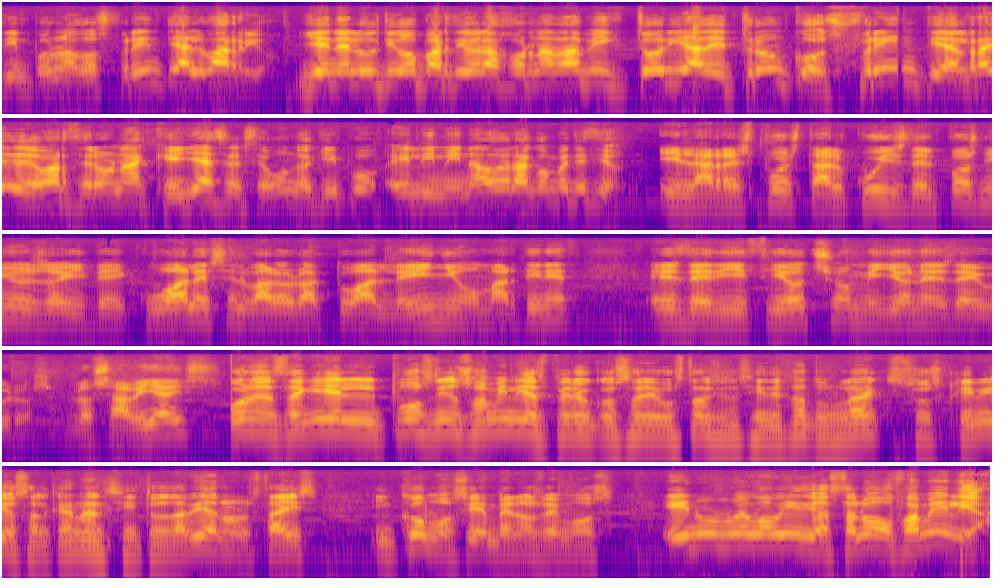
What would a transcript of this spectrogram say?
Team por 1 a 2 frente al Barrio. Y en el último partido de la jornada, victoria de Troncos frente al Rayo de Barcelona, que ya es el segundo equipo eliminado de la competición. Y la respuesta al quiz del Post News hoy de cuál es el valor actual de Íñigo Martínez es de 18 millones de euros. ¿Lo sabíais? Bueno, hasta aquí el Post News Familia. Espero que os haya gustado. Si es así, dejad un like, suscribíos al canal si todavía no lo estáis. Y como siempre, nos vemos en un nuevo vídeo. ¡Hasta luego, familia!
